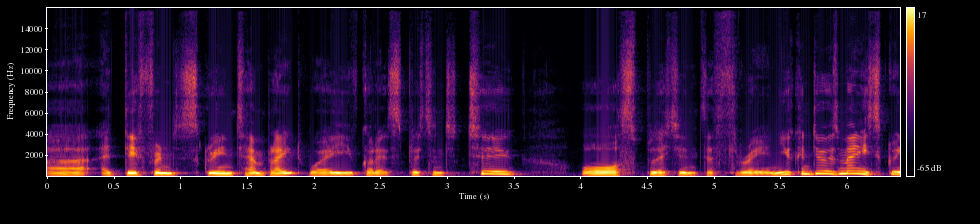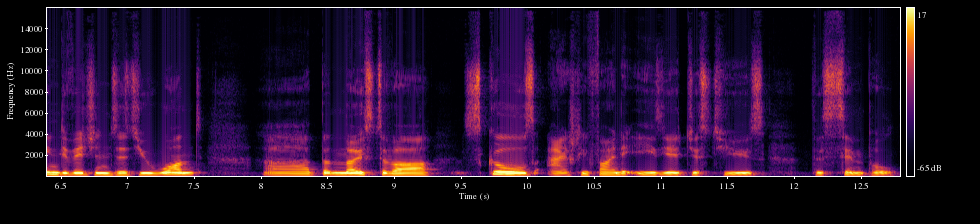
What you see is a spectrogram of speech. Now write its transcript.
uh, a different screen template where you've got it split into two or split into three. And you can do as many screen divisions as you want, uh, but most of our schools actually find it easier just to use the simple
